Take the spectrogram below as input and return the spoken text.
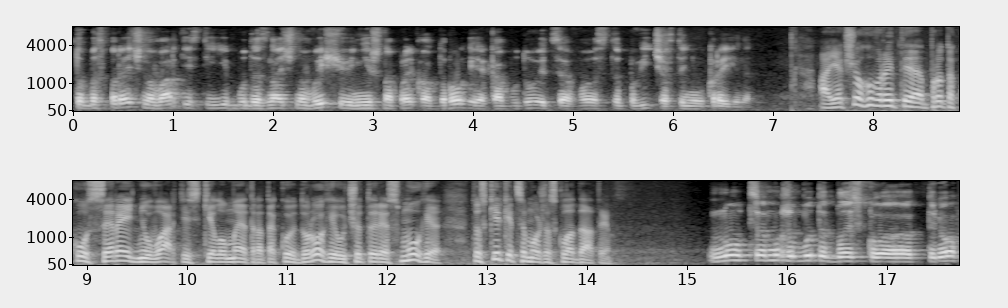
то безперечно вартість її буде значно вищою ніж, наприклад, дороги, яка будується в степовій частині України. А якщо говорити про таку середню вартість кілометра такої дороги у чотири смуги, то скільки це може складати? Ну, це може бути близько трьох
